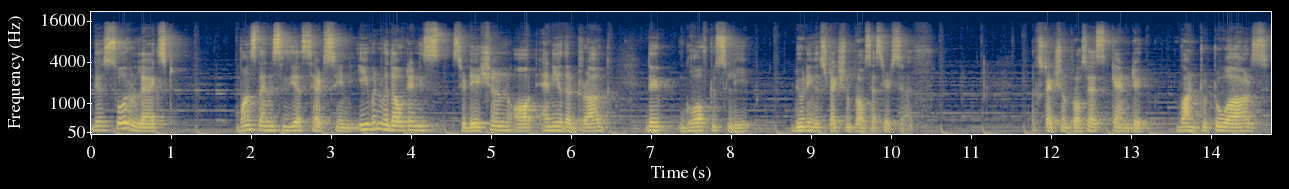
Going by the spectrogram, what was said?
They are so relaxed once the anesthesia sets in, even without any sedation or any other drug, they go off to sleep during extraction process itself. Extraction process can take one to two hours,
